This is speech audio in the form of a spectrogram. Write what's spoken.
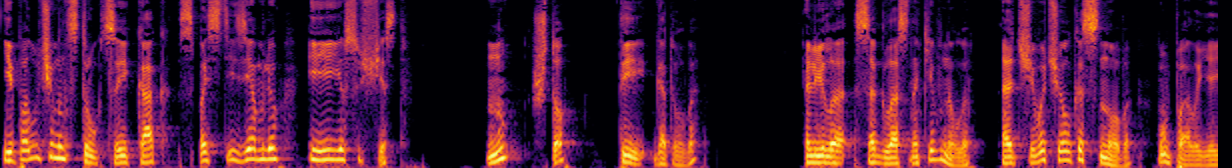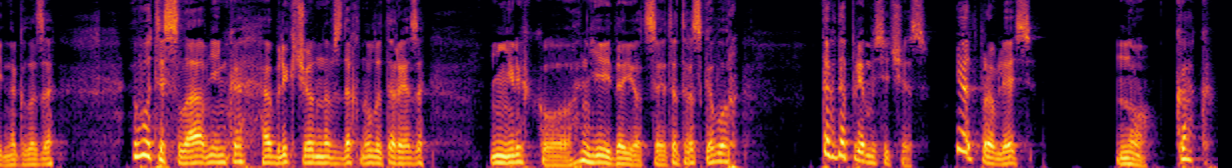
и получим инструкции, как спасти Землю и ее существ. Ну, что, ты готова? Лила согласно кивнула, отчего челка снова упала ей на глаза. Вот и славненько, облегченно вздохнула Тереза. Нелегко ей дается этот разговор. Тогда прямо сейчас и отправляйся. Но как?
